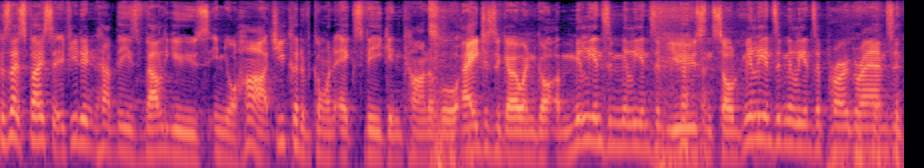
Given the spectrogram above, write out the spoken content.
Because let's face it, if you didn't have these values in your heart, you could have gone ex-vegan carnivore ages ago and got millions and millions of views and sold millions and millions of programs. And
